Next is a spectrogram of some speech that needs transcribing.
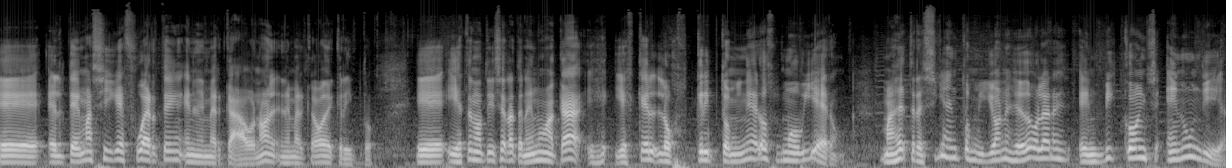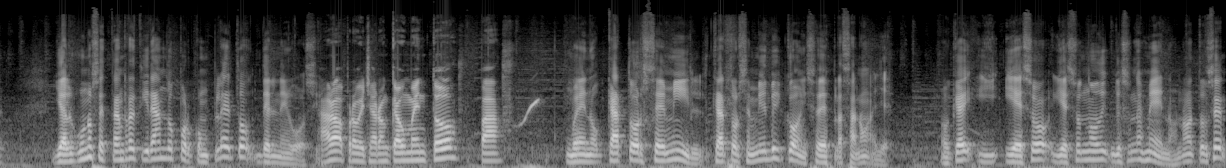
eh, el tema sigue fuerte en el mercado, ¿no? En el mercado de cripto. Eh, y esta noticia la tenemos acá, y, es que los criptomineros movieron más de 300 millones de dólares en Bitcoins en un día y algunos se están retirando por completo del negocio. Claro, aprovecharon que aumentó, pa, bueno, 14 mil, 14 mil bitcoins se desplazaron ayer. ¿Ok? Y, eso, y eso, no, eso no es menos, ¿no? Entonces,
